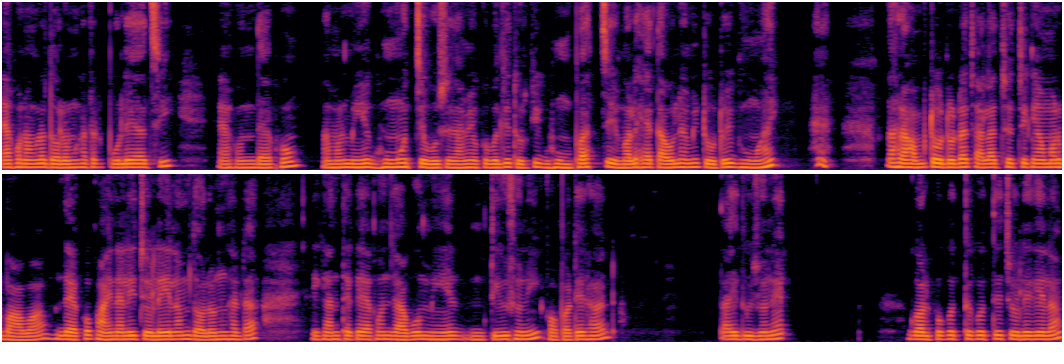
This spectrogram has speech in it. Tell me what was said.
এখন আমরা দলনঘাটার পোলে আছি। এখন দেখো, আমার মেয়ে ঘুমোচ্ছে বসে। আমি ওকে বলছি, তোর কি ঘুম পাচ্ছে? বলে হ্যাঁ তাহলে আমি টোটোয় ঘুমাই। আর টোটোটা চালাচ্ছে হচ্ছে কি আমার বাবা। দেখো ফাইনালি চলে এলাম দলনঘাটা। এখান থেকে এখন যাব মেয়ের টিউশনি কপাটের হাট। তাই দুজনে গল্প করতে করতে চলে গেলাম।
